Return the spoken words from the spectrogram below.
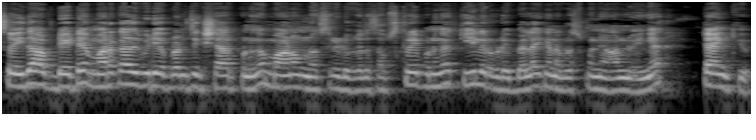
ஸோ இதான் அப்டேட்டு மறக்காத வீடியோ ஃப்ரெண்ட்ஸுக்கு ஷேர் பண்ணுங்கள் மாணவ நர்சரி சப்ஸ்கிரைப் பண்ணுங்கள் கீழே இருக்கிற பெல்லைக்கனை ப்ரெஸ் பண்ணி ஆன் வைங்க. Thank you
